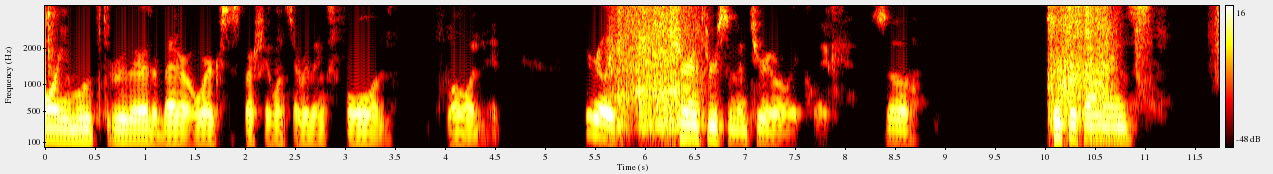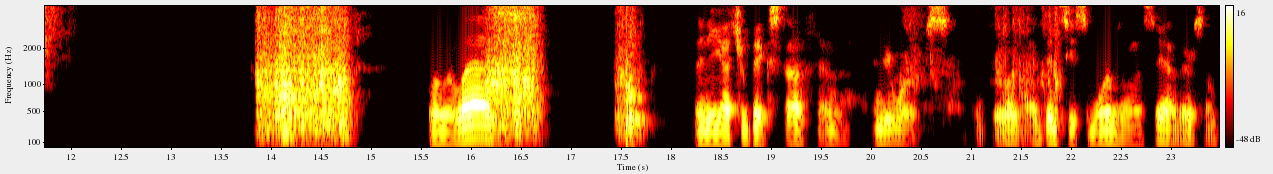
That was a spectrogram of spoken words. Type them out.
more you move through there, the better it works, especially once everything's full and flowing. It you're really churn through some material really quick. So super fines, a little bit less. Then you got your big stuff and, and your worms. I think there was, I did see some worms on this. Yeah, there's some.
